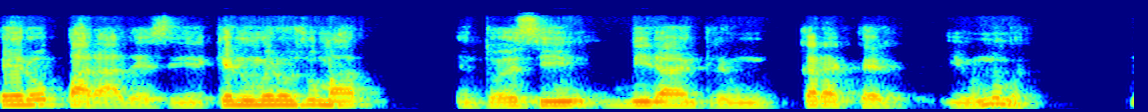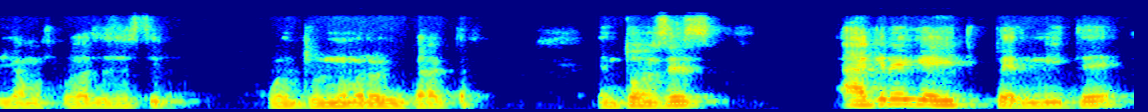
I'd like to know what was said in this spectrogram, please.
Pero para decidir qué número sumar, entonces sí mira entre un carácter y un número. Digamos, cosas de ese estilo. O entre un número y un carácter. Entonces, aggregate permite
